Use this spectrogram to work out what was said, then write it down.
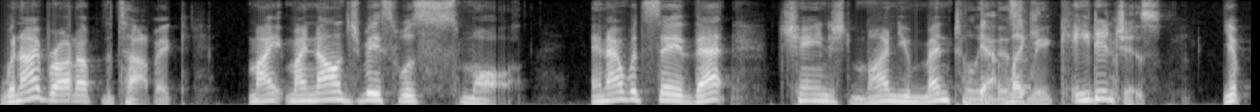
when I brought up the topic, my my knowledge base was small, and I would say that changed monumentally yeah, this like week. eight inches. Yep,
